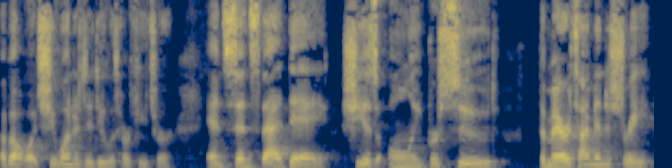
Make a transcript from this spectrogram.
about what she wanted to do with her future. And since that day, she has only pursued the maritime industry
